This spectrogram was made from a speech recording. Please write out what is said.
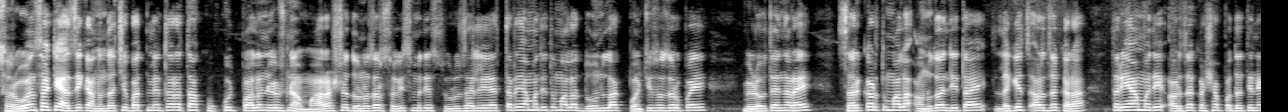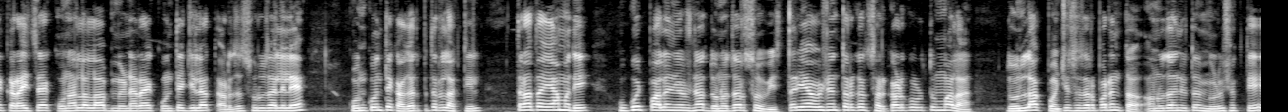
सर्वांसाठी आज एक आनंदाची बातमी तर आता कुक्कुटपालन योजना महाराष्ट्र दोन हजार सव्वीसमध्ये सुरू झालेली आहे. तर यामध्ये तुम्हाला दोन लाख पंचवीस हजार रुपये मिळवता येणार आहे. सरकार तुम्हाला अनुदान देत आहे. लगेच अर्ज करा. तर यामध्ये अर्ज कशा पद्धतीने करायचा आहे? कोणाला लाभ मिळणार आहे? कोणत्या जिल्ह्यात अर्ज सुरू झालेले आहे? कोणकोणते कागदपत्र लागतील? तर आता यामध्ये कुक्कुटपालन योजना दोन हजार सव्वीस. तर या योजनेअंतर्गत सरकारकडून तुम्हाला दोन लाख पंचवीस हजारपर्यंत अनुदान इथं मिळू शकते.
